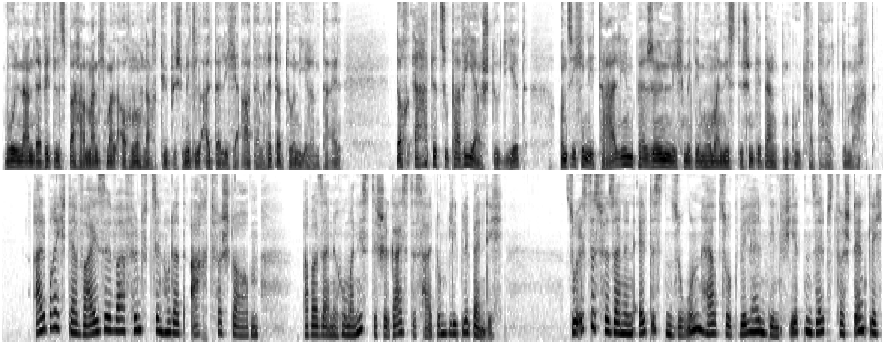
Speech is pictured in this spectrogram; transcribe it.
Wohl nahm der Wittelsbacher manchmal auch noch nach typisch mittelalterlicher Art an Ritterturnieren teil, doch er hatte zu Pavia studiert und sich in Italien persönlich mit dem humanistischen Gedankengut vertraut gemacht. Albrecht der Weise war 1508 verstorben, aber seine humanistische Geisteshaltung blieb lebendig. So ist es für seinen ältesten Sohn, Herzog Wilhelm IV., selbstverständlich,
